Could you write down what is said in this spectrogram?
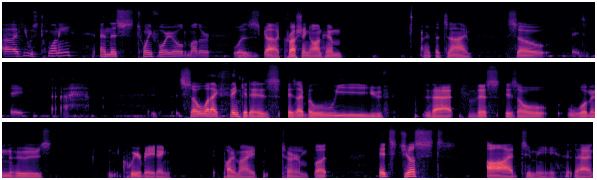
Uh, he was 20, and this 24 year old mother was uh, crushing on him at the time. So it's. It, uh, so what I think it is is I believe that this is a woman who's queer baiting, pardon my term, but it's just odd to me that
